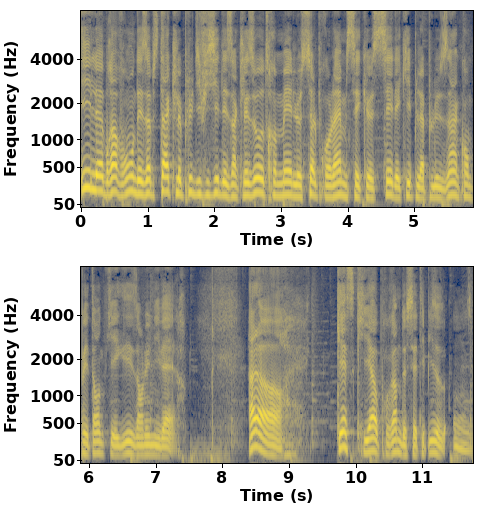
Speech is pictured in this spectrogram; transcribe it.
Ils braveront des obstacles plus difficiles les uns que les autres, mais le seul problème c'est que c'est l'équipe la plus incompétente qui existe dans l'univers. Alors, qu'est-ce qu'il y a au programme de cet épisode 11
